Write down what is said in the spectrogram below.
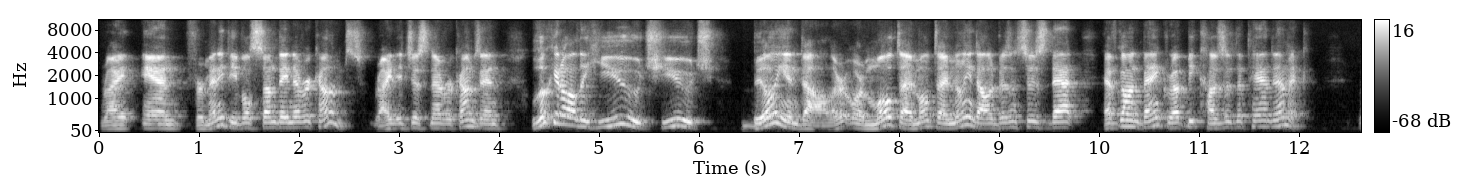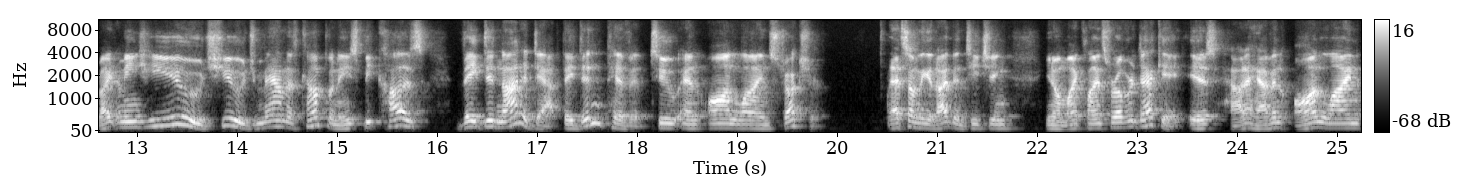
right? And for many people someday never comes right? It just never comes. And look at all the huge huge billion dollar or multi multi million dollar businesses that have gone bankrupt because of the pandemic right? I mean huge huge mammoth companies because they did not adapt. They didn't pivot to an online structure that's something that I've been teaching, you know, my clients for over a decade is how to have an online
